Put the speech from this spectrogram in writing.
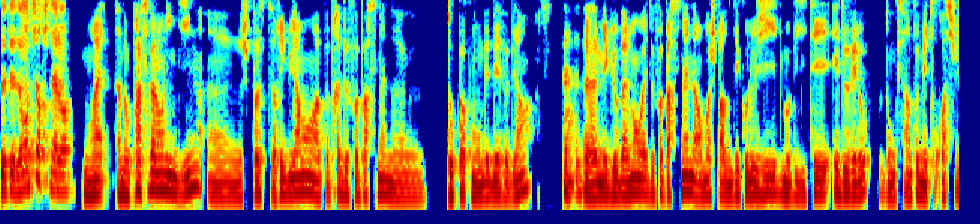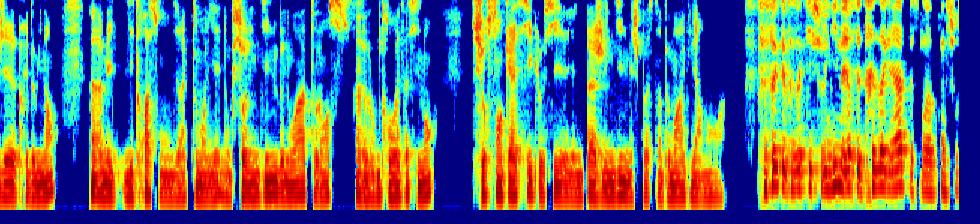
de tes aventures finalement? Ouais, ah, donc principalement LinkedIn. Euh, je poste régulièrement, à peu près deux fois par semaine, euh, donc quand mon bébé veut bien. mais globalement, ouais, deux fois par semaine. Alors moi, je parle d'écologie, de mobilité et de vélo. Donc c'est un peu mes trois sujets prédominants. mais les trois sont directement liés. Donc sur LinkedIn, Benoît Tolance, vous me trouverez facilement. Sur 100K cycle aussi, il y a une page LinkedIn, mais je poste un peu moins régulièrement. C'est ça que tu es très actif sur LinkedIn. D'ailleurs, c'est très agréable parce qu'on apprend, sur...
